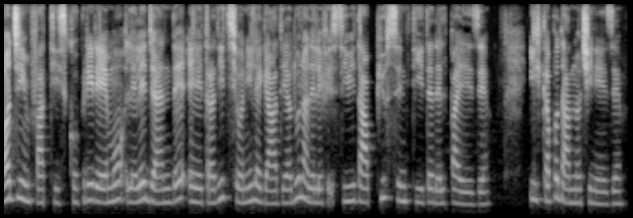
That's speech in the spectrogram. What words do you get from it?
Oggi infatti scopriremo le leggende e le tradizioni legate ad una delle festività più sentite del paese, il Capodanno cinese.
